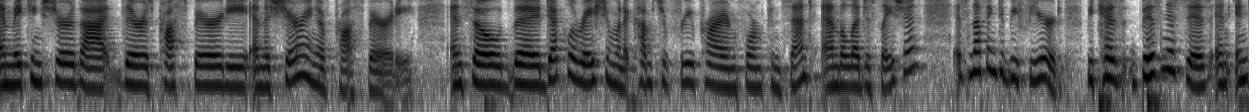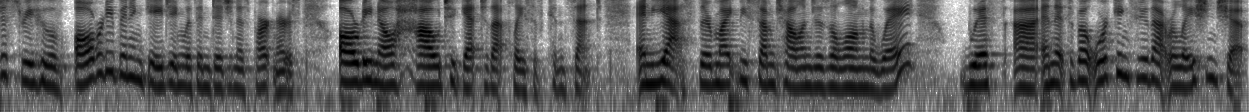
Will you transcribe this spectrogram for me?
and making sure that there is prosperity and the sharing of prosperity. And so the declaration, when it comes to free, prior, informed consent and the legislation, it's nothing to be feared because businesses and industry who have already been engaging with Indigenous partners already know how to get to that place of consent. And yes, there might be some challenges along the way with uh, and it's about working through that relationship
